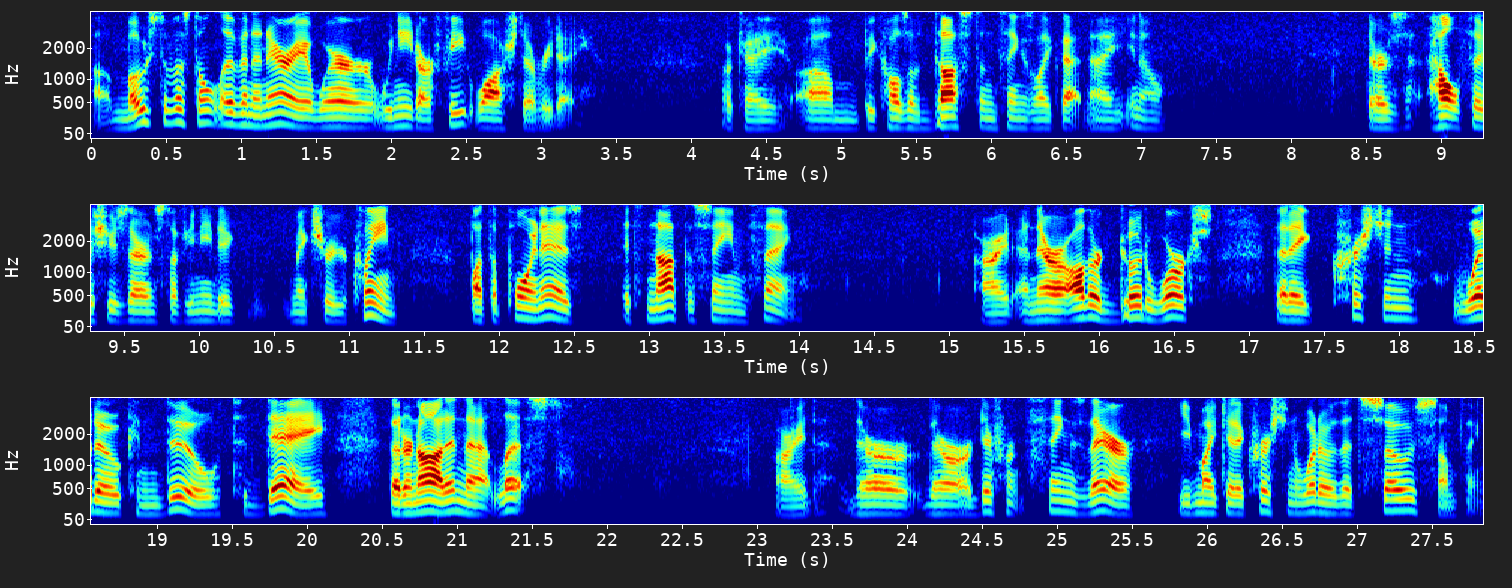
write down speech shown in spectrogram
Uh, most of us don't live in an area where we need our feet washed every day. Okay, um, because of dust and things like that. Now, you know, there's health issues there and stuff. You need to make sure you're clean. But the point is, it's not the same thing. All right, and there are other good works that a Christian widow can do today that are not in that list. All right, there are, there are different things there you might get a Christian widow that sews something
